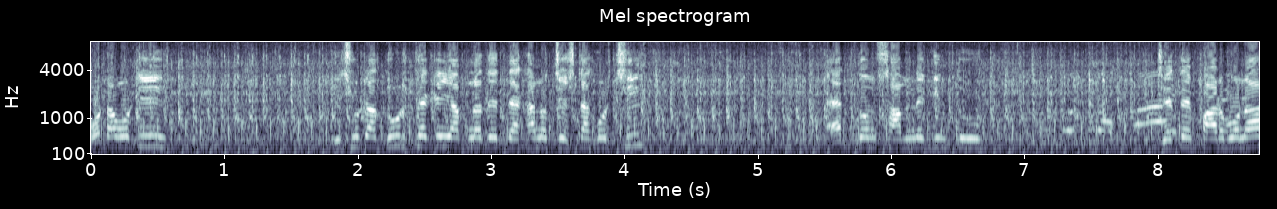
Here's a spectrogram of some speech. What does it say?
মোটামুটি কিছুটা দূর থেকেই আপনাদের দেখানোর চেষ্টা করছি। একদম সামনে কিন্তু যেতে পারব না।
